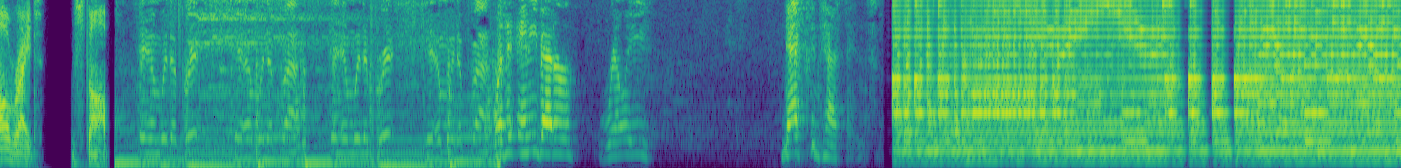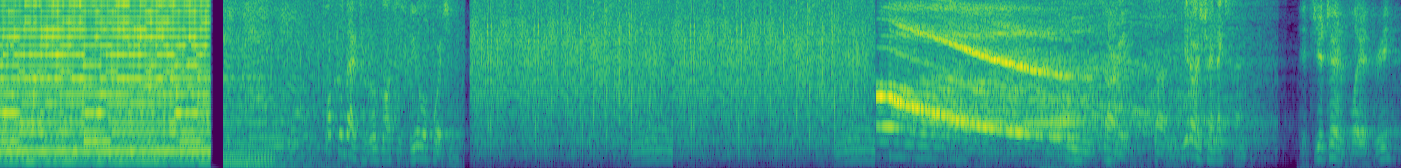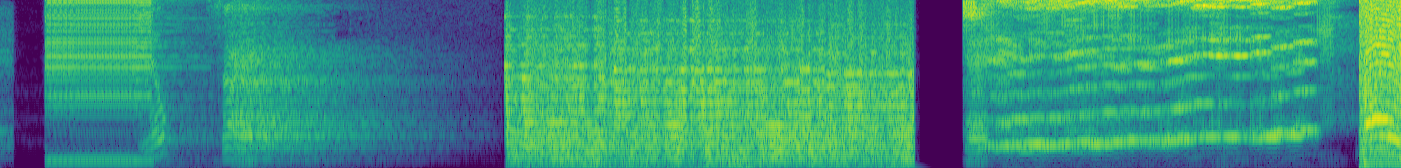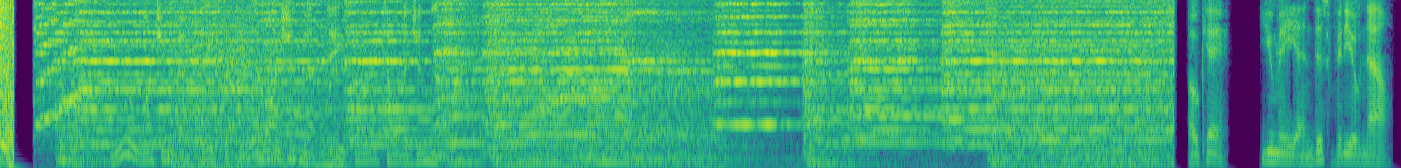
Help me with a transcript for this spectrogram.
Alright. Stop. Hit him with a brick, hit him with a bat. Hit him with a brick, hit him with a bat. Was it any better? Really? Next contestant. Back to Roblox's Wheel of Fortune. Sorry, sorry. You can always try next time. It's your turn, player three. Nope. Sorry. Okay. You may end this video now.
